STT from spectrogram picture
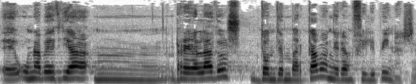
eh, una vez ya mm, regalados, donde embarcaban eran Filipinas.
